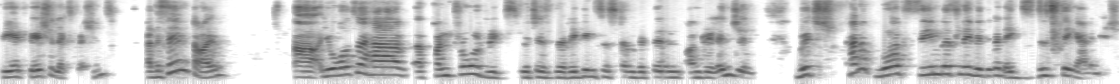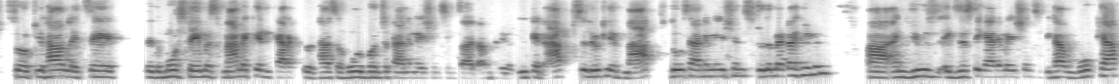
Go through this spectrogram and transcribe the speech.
create facial expressions. At the same time, uh, you also have a control rigs, which is the rigging system within Unreal Engine, which kind of works seamlessly with even existing animations. So if you have, let's say, the most famous mannequin character has a whole bunch of animations inside Unreal, you can absolutely map those animations to the MetaHuman uh, and use existing animations. If you have mocap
